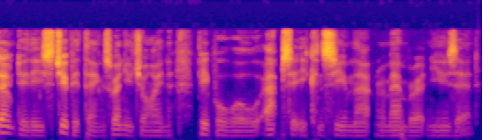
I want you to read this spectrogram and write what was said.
don't do these stupid things when you join, people will absolutely consume that and remember it and use it.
